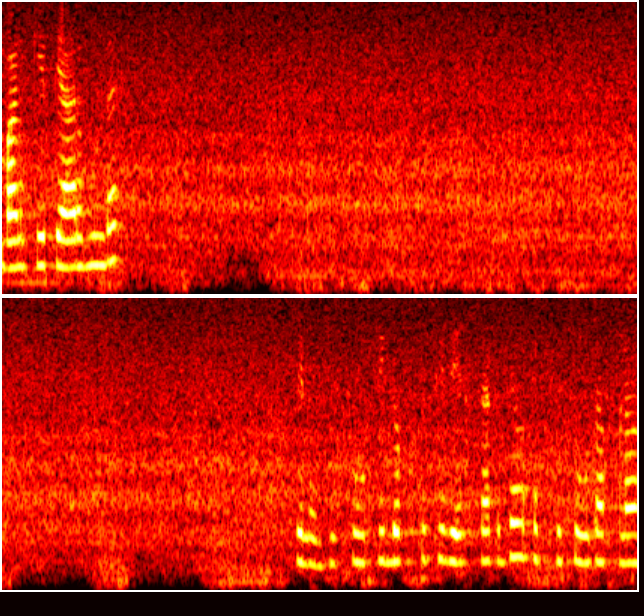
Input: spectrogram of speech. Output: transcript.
ਬਣ ਕੇ ਤਿਆਰ ਹੁੰਦਾ ਹੈ। ਲਓ ਜੀ। ਸੂਟ ਦੀ ਲੁੱਕ ਤੁਸੀਂ ਵੇਖ ਸਕਦੇ ਹੋ। ਇੱਥੇ ਸੂਟ ਆਪਣਾ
